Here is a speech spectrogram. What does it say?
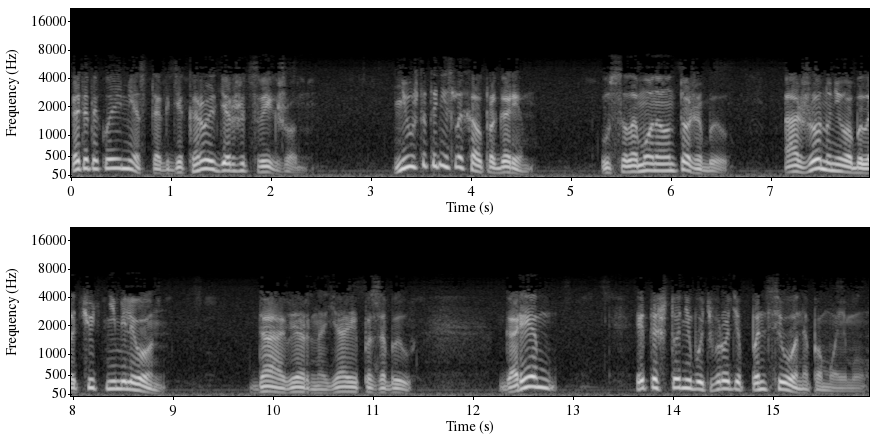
Это такое место, где король держит своих жен. Неужто ты не слыхал про гарем? У Соломона он тоже был, а жен у него было чуть не миллион. Да, верно, я и позабыл. Гарем — это что-нибудь вроде пансиона, по-моему.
